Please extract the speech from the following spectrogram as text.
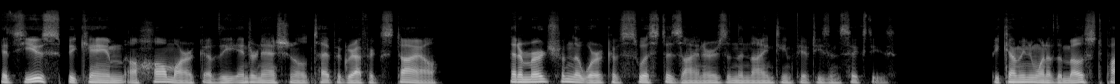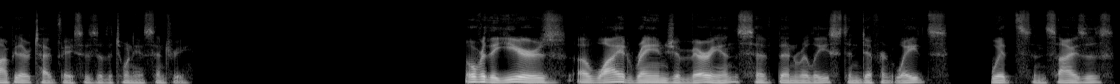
Its use became a hallmark of the international typographic style that emerged from the work of Swiss designers in the 1950s and 60s, becoming one of the most popular typefaces of the 20th century. Over the years, a wide range of variants have been released in different weights, widths, and sizes,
